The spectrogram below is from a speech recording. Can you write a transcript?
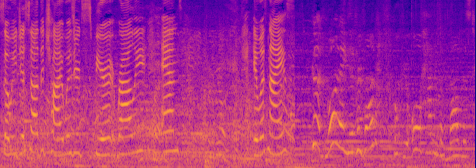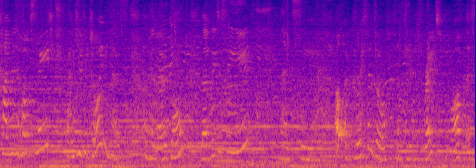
So we just saw the Triwizard Spirit Rally and it was nice. Good morning everyone. Hope you're all having a marvelous time in Hogsmeade. Thank you for joining us. And hello again. Lovely to see you. Let's see. Oh, a Gryffindor. Looking great. Marvelous.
